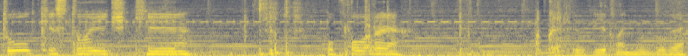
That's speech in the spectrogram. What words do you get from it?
втулки, стоїчки, опори. Відірвані були.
